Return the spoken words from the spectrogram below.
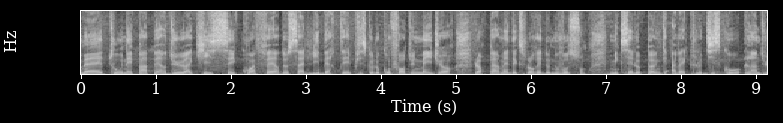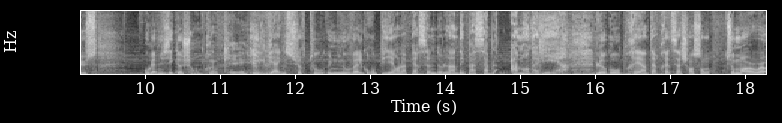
Mais tout n'est pas perdu à qui sait quoi faire de sa liberté, puisque le confort d'une major leur permet d'explorer de nouveaux sons, mixer le punk avec le disco, l'indus ou la musique de chambre. Il gagne surtout une nouvelle groupie en la personne de l'indépassable Amanda Lear. Le groupe réinterprète sa chanson Tomorrow.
